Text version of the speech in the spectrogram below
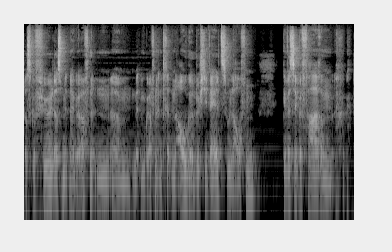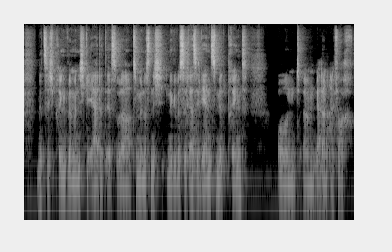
das Gefühl, dass mit einer geöffneten, ähm, mit einem geöffneten dritten Auge durch die Welt zu laufen, gewisse Gefahren mit sich bringt, wenn man nicht geerdet ist oder zumindest nicht eine gewisse Resilienz mitbringt und ähm, ja dann einfach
